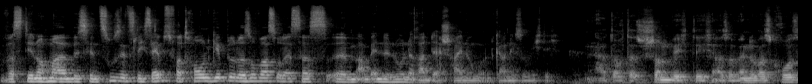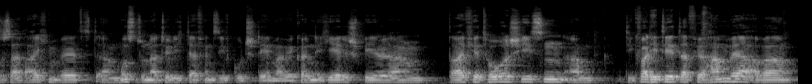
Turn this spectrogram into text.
was dir nochmal ein bisschen zusätzlich Selbstvertrauen gibt oder sowas? Oder ist das ähm, am Ende nur eine Randerscheinung und gar nicht so wichtig? Na doch, das ist schon wichtig. Also wenn du was Großes erreichen willst, äh, musst du natürlich defensiv gut stehen, weil wir können nicht jedes Spiel ähm, drei, vier Tore schießen. Ähm, die Qualität dafür haben wir, aber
